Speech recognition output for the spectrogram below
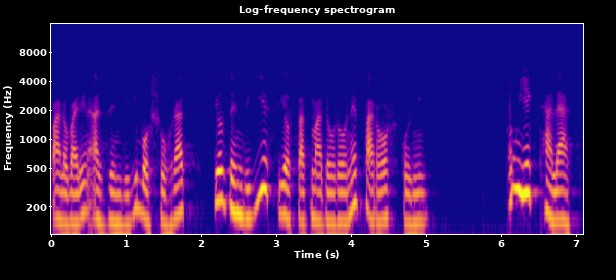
بنابراین از زندگی با شهرت یا زندگی سیاستمدارانه فرار کنین. اون یک تله است.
